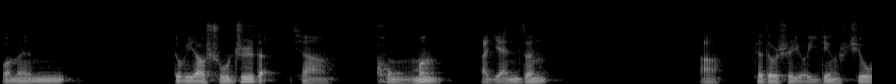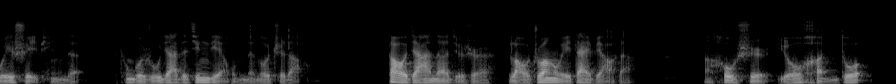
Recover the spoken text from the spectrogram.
我们都比较熟知的，像孔孟啊、颜曾啊，这都是有一定修为水平的。通过儒家的经典，我们能够知道。道家呢，就是老庄为代表的，啊，后世有很多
